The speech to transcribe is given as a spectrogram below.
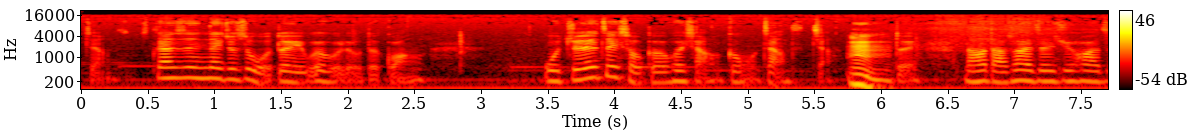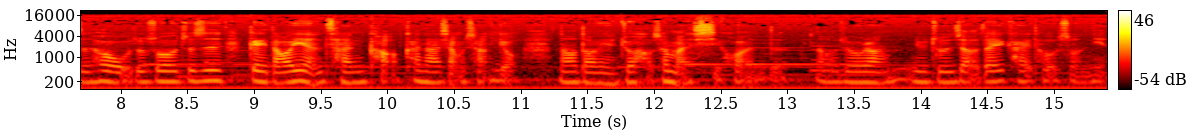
这样子，但是那就是我对为我流的光。我觉得这首歌会想要跟我这样子讲，嗯，对。然后打出来这句话之后，我就说就是给导演参考，看他想不想用。然后导演就好像蛮喜欢的，然后就让女主角在一开头的时候念，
